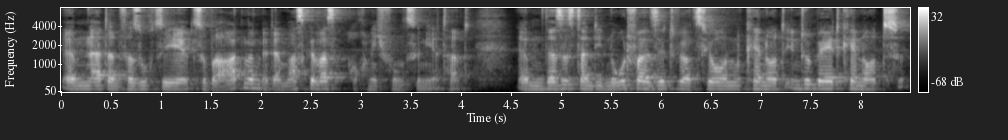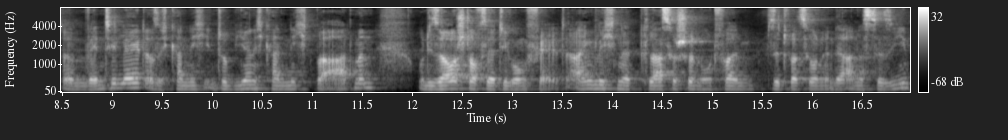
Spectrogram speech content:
Ähm, er hat dann versucht, sie zu beatmen mit der Maske, was auch nicht funktioniert hat. Ähm, das ist dann die Notfallsituation, cannot intubate, cannot ähm, ventilate, also ich kann nicht intubieren, ich kann nicht beatmen und die Sauerstoffsättigung fällt. Eigentlich eine klassische Notfallsituation in der Anästhesie,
